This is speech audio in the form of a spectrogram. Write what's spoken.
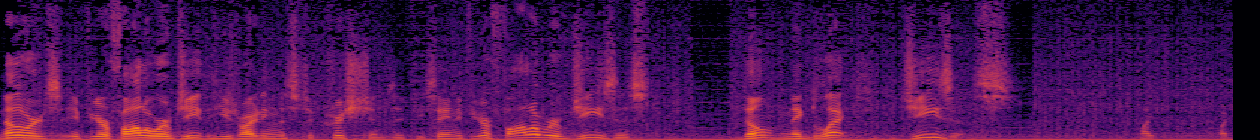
In other words, if you're a follower of Jesus, he's writing this to Christians. If he's saying, if you're a follower of Jesus, don't neglect Jesus. Like, like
